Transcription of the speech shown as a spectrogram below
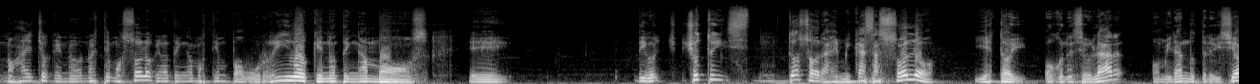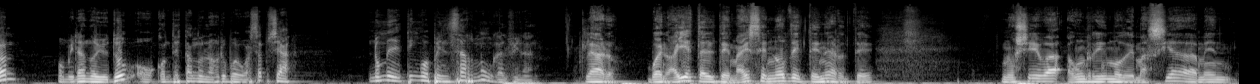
nos ha hecho que no, no estemos solos, que no tengamos tiempo aburrido, que no tengamos... Eh, digo, yo estoy dos horas en mi casa solo y estoy o con el celular, o mirando televisión, o mirando YouTube, o contestando en los grupos de WhatsApp. O sea, no me detengo a pensar nunca al final. Claro, bueno, ahí está el tema. Ese no detenerte nos lleva a un ritmo demasiadamente,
